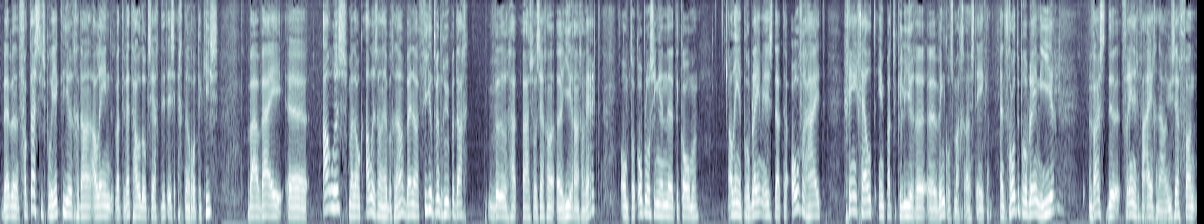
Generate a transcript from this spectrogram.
we hebben een fantastisch project hier gedaan. Alleen wat de wethouder ook zegt, dit is echt een rotte kies. Waar wij eh, alles, maar ook alles aan hebben gedaan. Bijna 24 uur per dag wil haast wel zeggen, eh, hieraan gewerkt. Om tot oplossingen eh, te komen. Alleen het probleem is dat de overheid geen geld in particuliere winkels mag steken. En het grote probleem hier was de Vereniging van Eigenaren. U zegt van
